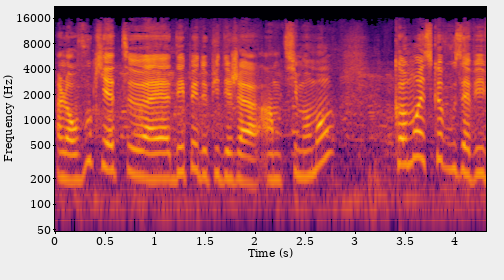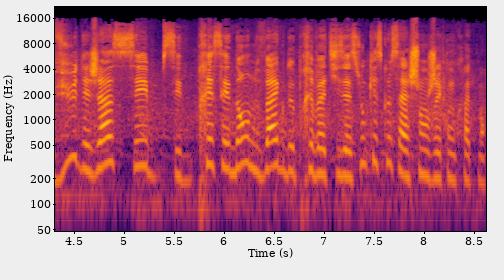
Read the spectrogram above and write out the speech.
Alors vous qui êtes à ADP depuis déjà un petit moment, comment est-ce que vous avez vu déjà ces, précédentes vagues de privatisation? Qu'est-ce que ça a changé concrètement?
